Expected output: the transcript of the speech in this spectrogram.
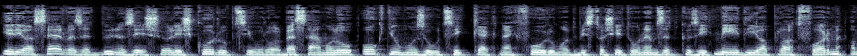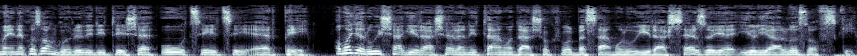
Írja a szervezet bűnözésről és korrupcióról beszámoló oknyomozó cikkeknek fórumot biztosító nemzetközi média platform, amelynek az angol rövidítése OCCRP. A magyar újságírás elleni támadásokról beszámoló írás szerzője Ilja Lozovski.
